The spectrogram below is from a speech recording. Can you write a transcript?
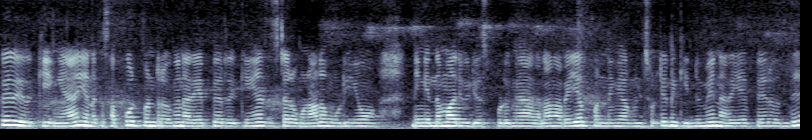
பேர் இருக்கீங்க. எனக்கு சப்போர்ட் பண்ணுறவங்க நிறைய பேர் இருக்கீங்க. சிஸ்டர் உங்களால் முடியும். நீங்கள் இந்த மாதிரி வீடியோஸ் போடுங்க. அதெல்லாம் நிறையா பண்ணுங்க அப்படின்னு சொல்லிட்டு எனக்கு இன்னுமே நிறைய பேர் வந்து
